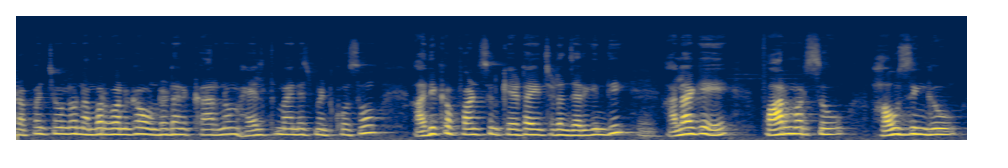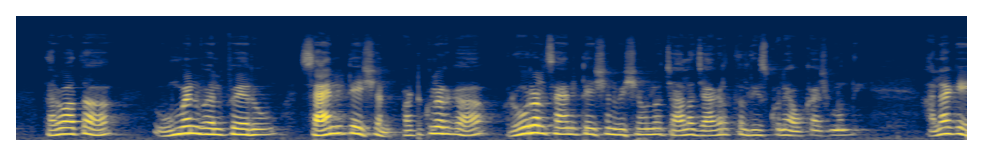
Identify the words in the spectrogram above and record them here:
ప్రపంచంలో నంబర్ వన్గా ఉండడానికి కారణం హెల్త్ మేనేజ్మెంట్ కోసం అధిక ఫండ్స్ను కేటాయించడం జరిగింది. అలాగే ఫార్మర్సు హౌసింగు తర్వాత ఉమెన్ వెల్ఫేరు శానిటేషన్ పర్టికులర్గా రూరల్ శానిటేషన్ విషయంలో చాలా జాగ్రత్తలు తీసుకునే అవకాశం ఉంది. అలాగే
